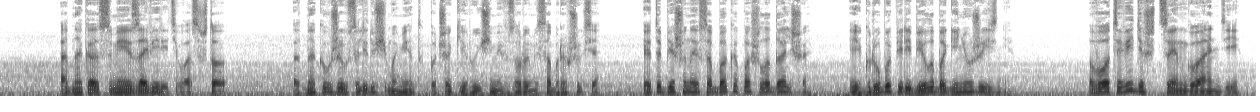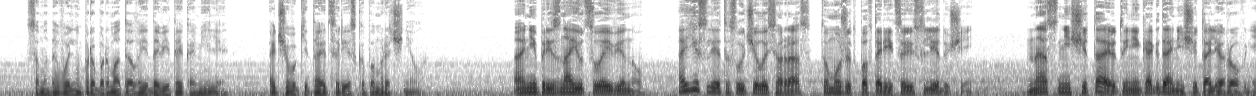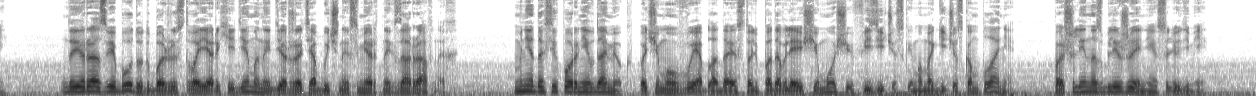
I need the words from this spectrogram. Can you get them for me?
Однако смею заверить вас, что... Однако уже в следующий момент, под шокирующими взорами собравшихся, эта бешеная собака пошла дальше и грубо перебила богиню жизни. «Вот видишь, Цингуанди», — самодовольно пробормотала ядовитая Камилия, отчего китаец резко помрачнел. Они признают свою вину. А если это случилось раз, то может повториться и следующий. Нас не считают и никогда не считали ровней. Да и разве будут божества и архидемоны держать обычных смертных за равных? Мне до сих пор не вдомек, почему вы, обладая столь подавляющей мощью в физическом и магическом плане, пошли на сближение с людьми.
